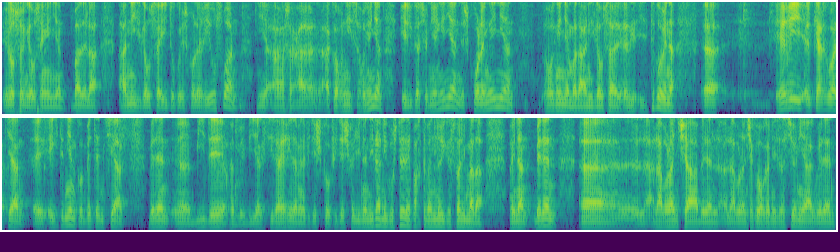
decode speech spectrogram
edo zoen gauza engenean, badela aniz gauza egitoko eskolegi osoan, ni akor niz hori engenean, edukazioa engenean, eskola engenean, hori engenean, bada aniz gauza egiteko, bena, uh, herri elkargo batean e, egiten nien kompetentziak, beren uh, bide, ofen, bideak zira herri da, fitesko, fitesko dinen dira, nik uste departamentoik ez balin bada, baina beren uh, laborantza, beren laborantzako organizazioniak, beren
